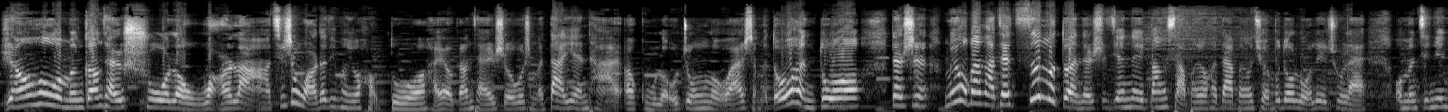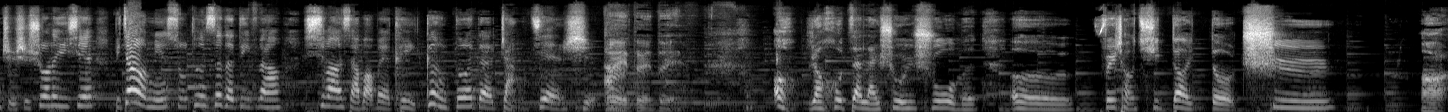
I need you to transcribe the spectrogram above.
然后我们刚才说了玩了啊，其实玩的地方有好多，还有刚才说过什么大雁塔啊、鼓楼、钟楼啊，什么都很多，但是没有办法在这么短的时间内帮小朋友和大朋友全部都罗列出来。我们仅仅只是说了一些比较有民俗特色的地方，希望小宝贝可以更多的长见识啊！对对对。哦，然后再来说一说我们呃非常期待的吃啊，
